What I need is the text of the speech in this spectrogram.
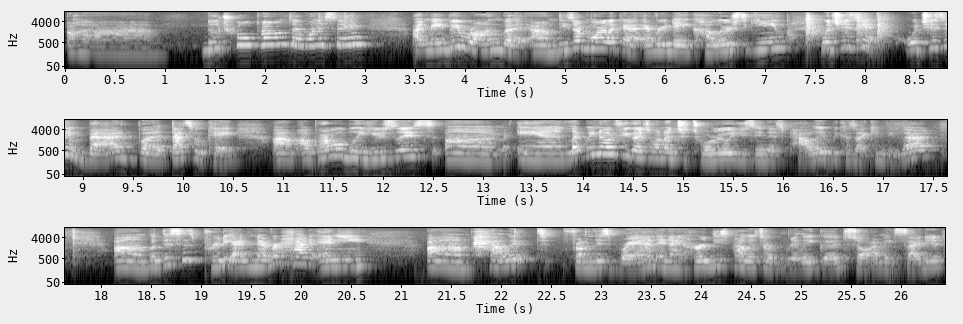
um, neutral tones, I want to say. I may be wrong, but um, these are more like a everyday color scheme, which isn't which isn't bad, but that's okay. Um, I'll probably use this, um, and let me know if you guys want a tutorial using this palette because I can do that. Um, but this is pretty. I've never had any um, palette from this brand, and I heard these palettes are really good, so I'm excited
